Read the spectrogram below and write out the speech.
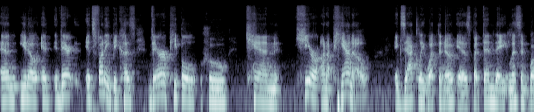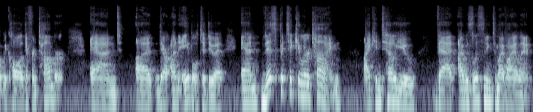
and you know, it, it there. It's funny because there are people who can hear on a piano exactly what the note is, but then they listen what we call a different timbre, and uh, they're unable to do it. And this particular time, I can tell you that I was listening to my violin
